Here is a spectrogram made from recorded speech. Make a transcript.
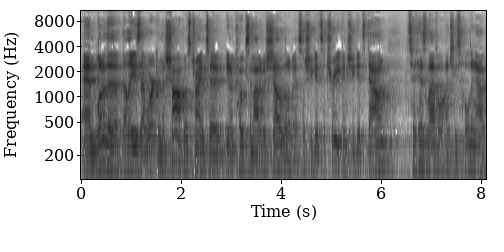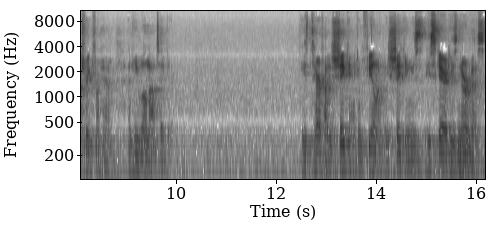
And one of the, the ladies that work in the shop was trying to, you know, coax him out of his shell a little bit. So she gets a treat and she gets down to his level and she's holding out a treat for him and he will not take it. He's terrified. He's shaking. I can feel him. He's shaking. He's, he's scared. He's nervous.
